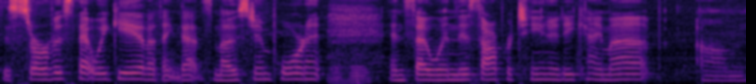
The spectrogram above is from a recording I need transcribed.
the service that we give. I think that's most important. Mm-hmm. And so when this opportunity came up, um,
